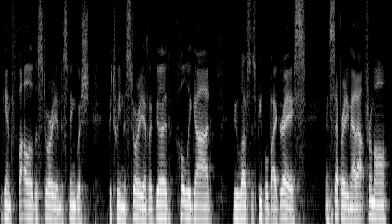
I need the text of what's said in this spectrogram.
again, follow the story and distinguish between the story of a good, holy God who loves his people by grace and separating that out from all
